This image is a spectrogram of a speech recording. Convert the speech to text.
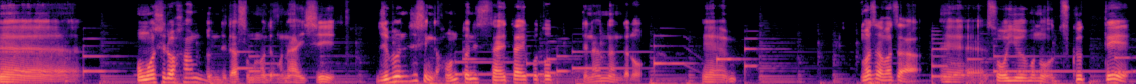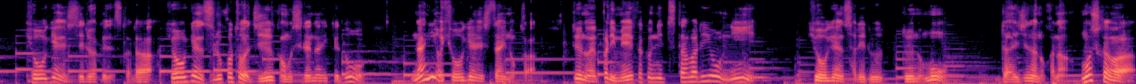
えー面白半分で出すものでもないし自分自身が本当に伝えたいことって何なんだろう、えーわざわざ、えーそういうものを作って表現してるわけですから表現することは自由かもしれないけど何を表現したいのかっていうのはやっぱり明確に伝わるように表現されるというのも大事なのかな。もしくは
